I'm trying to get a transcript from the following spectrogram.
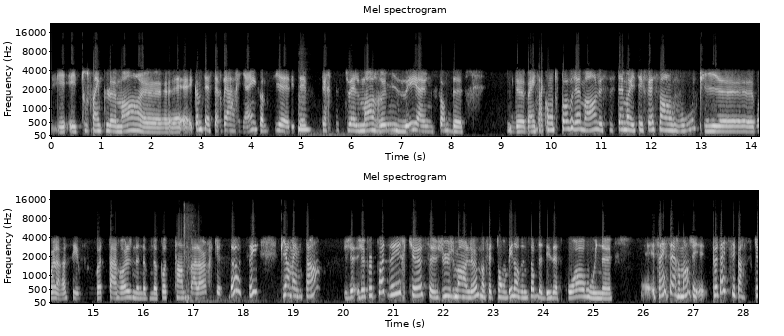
est, tout simplement euh, comme si elle servait à rien, comme si elle était mm. perpétuellement remisée à une sorte de de ben ça compte pas vraiment. Le système a été fait sans vous, puis euh, voilà, c'est votre parole n'a pas tant de valeur que ça, tu sais. Puis en même temps, je ne peux pas dire que ce jugement-là m'a fait tomber dans une sorte de désespoir ou une euh, sincèrement, j'ai peut-être c'est parce que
